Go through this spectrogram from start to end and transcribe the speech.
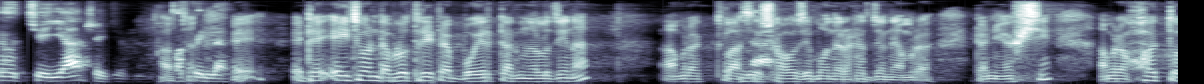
হচ্ছে ইয়া সেই জন্য আচ্ছা এটা এইচ ওয়ান ডাব্লু থ্রি এটা বইয়ের টার্মিনোলজি না? আমরা ক্লাসে সহজে মনে রাখার জন্য আমরা এটা নিয়ে আসছি। আমরা হয়তো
